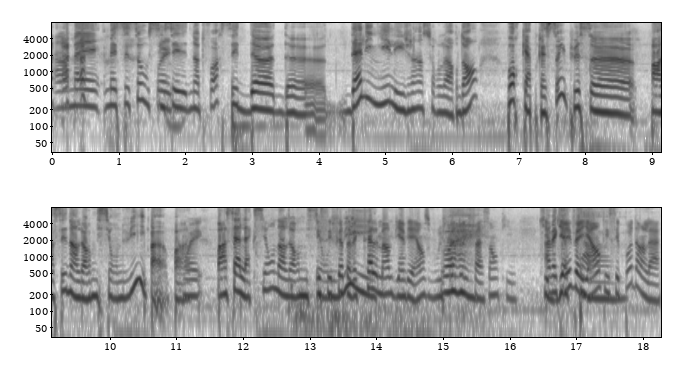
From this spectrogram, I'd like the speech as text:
Ah, mais mais c'est ça aussi, Oui. c'est notre force, c'est de, de- d'aligner les gens sur leurs dons pour qu'après ça, ils puissent euh, passer dans leur mission de vie, passer à l'action dans leur mission Et c'est de fait vie. avec tellement de bienveillance. Vous le Ouais. faites d'une façon qui, qui est Avec le bienveillante et c'est pas dans la,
